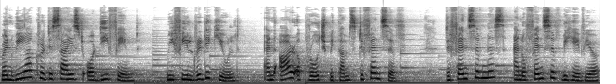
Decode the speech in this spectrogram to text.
When we are criticized or defamed, we feel ridiculed and our approach becomes defensive. Defensiveness and offensive behavior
